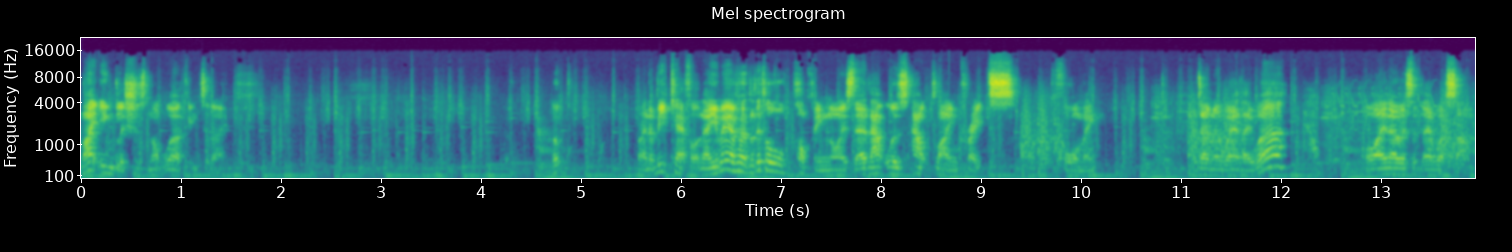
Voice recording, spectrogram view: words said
My English is not working today. Oh. Right, now be careful. Now, you may have heard a little popping noise there. That was outline crates forming. I don't know where they were. All I know is that there were some.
